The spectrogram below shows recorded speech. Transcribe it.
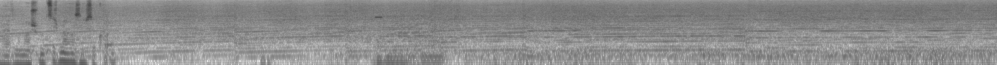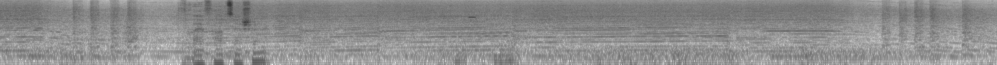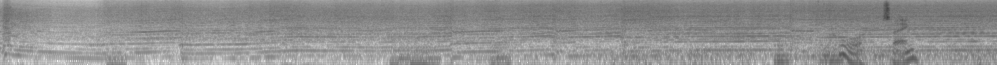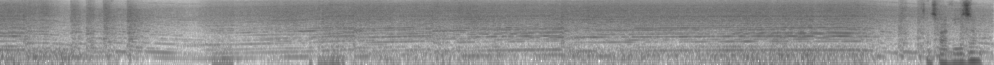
Reifen nochmal schmutzig machen ist nicht so cool. Sehr schön. Puh, das war eng. Wiese.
